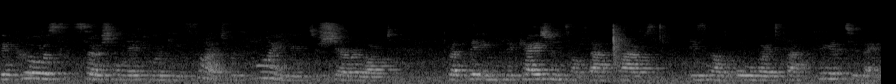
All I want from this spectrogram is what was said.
because social networking sites require you to share a lot but the implications of that perhaps is not always that clear to them.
